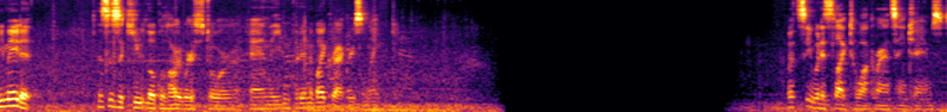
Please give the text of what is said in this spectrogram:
We made it! This is a cute local hardware store, and they even put in a bike rack recently. Let's see what it's like to walk around St. James.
